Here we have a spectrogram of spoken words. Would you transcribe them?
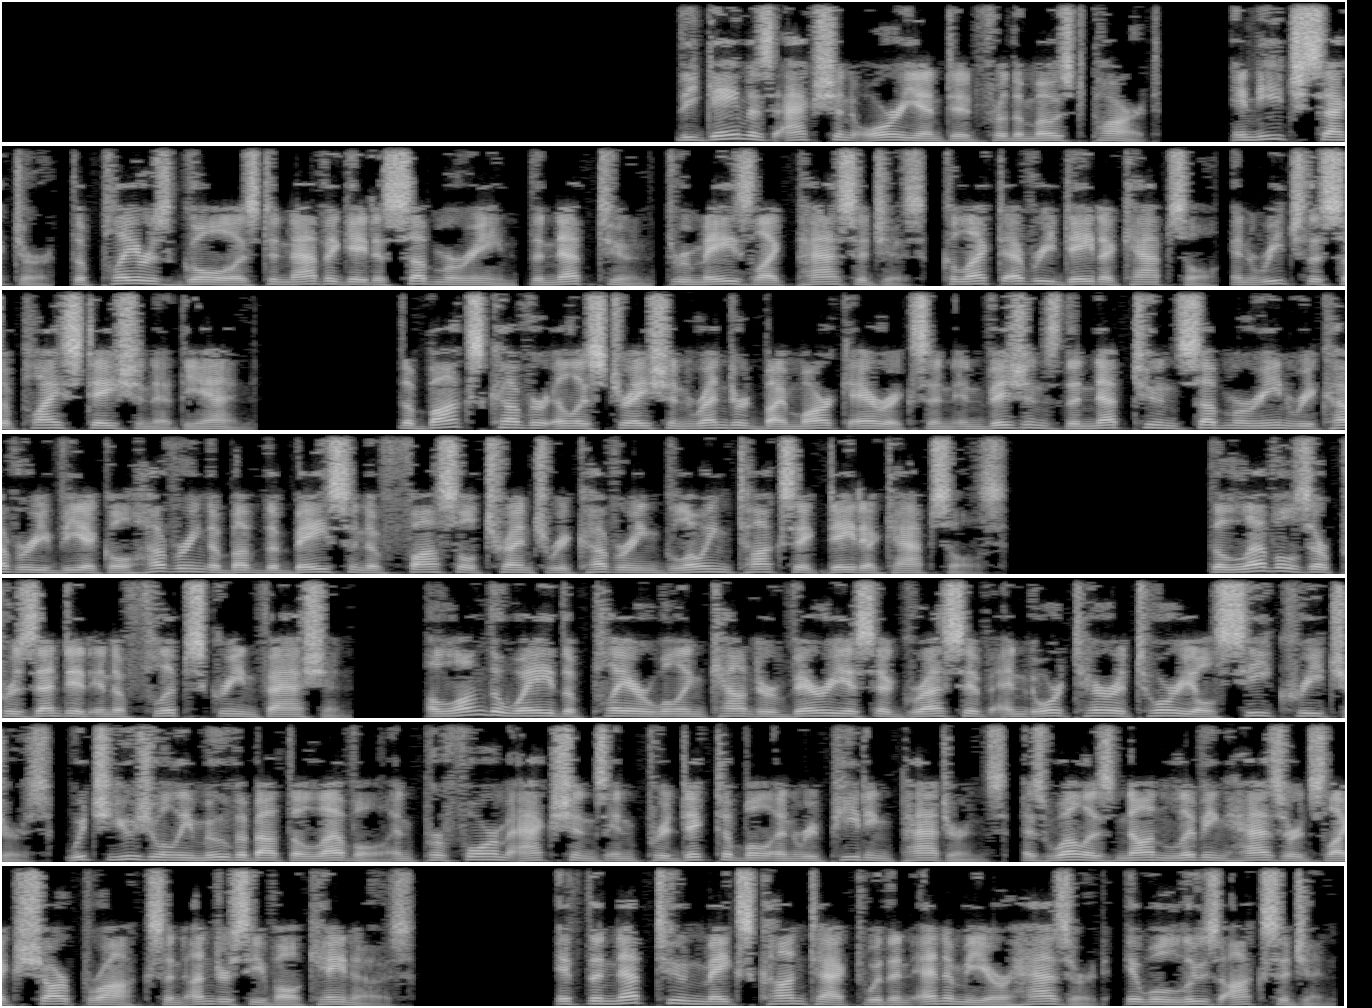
The game is action-oriented for the most part. In each sector, the player's goal is to navigate a submarine the Neptune through maze-like passages, collect every data capsule, and reach the supply station at the end. The box cover illustration rendered by Marc Ericksen envisions the Neptune submarine recovery vehicle hovering above the basin of Fossil Trench recovering glowing toxic data capsules. The levels are presented in a flip-screen fashion. Along the way the player will encounter various aggressive and or territorial sea creatures, which usually move about the level and perform actions in predictable and repeating patterns, as well as non-living hazards like sharp rocks and undersea volcanoes. If the Neptune makes contact with an enemy or hazard, it will lose oxygen.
